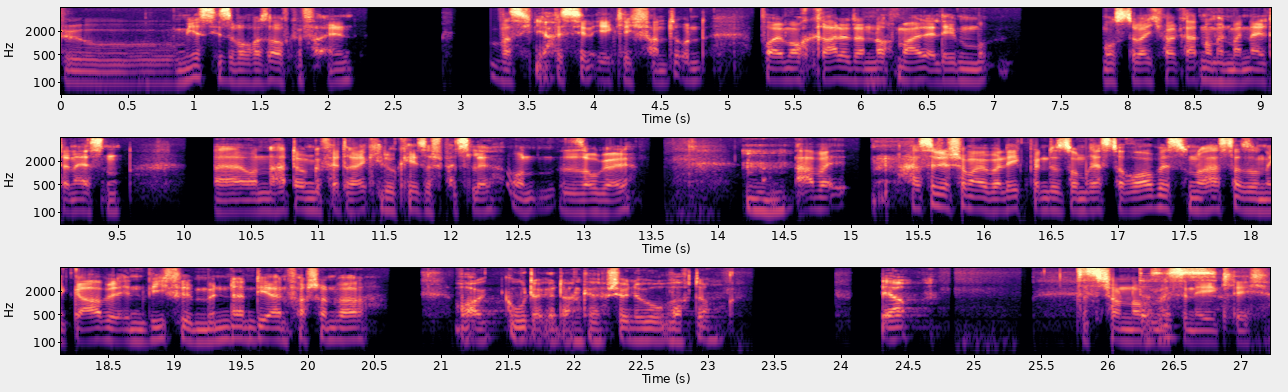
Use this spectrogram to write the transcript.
True. Mir ist diese Woche was aufgefallen, was ich Ja. ein bisschen eklig fand und vor allem auch gerade dann nochmal erleben mu- musste, weil ich war gerade noch mit meinen Eltern essen äh, und hatte ungefähr drei Kilo Käsespätzle und so geil. Mhm. Aber hast du dir schon mal überlegt, wenn du so im Restaurant bist und du hast da so eine Gabel, in wie viel Mündern die einfach schon war? Boah, guter Gedanke, schöne Beobachtung. Ja, Das ist schon noch Das ein bisschen ist- eklig.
